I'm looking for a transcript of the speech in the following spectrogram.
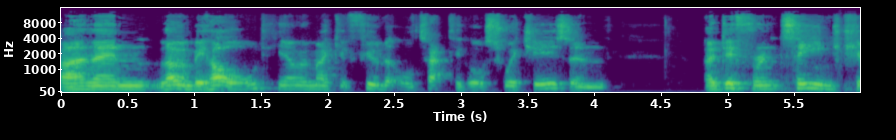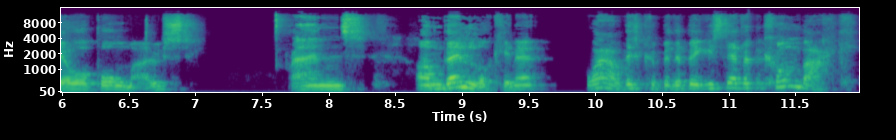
And then, lo and behold, you know, we make a few little tactical switches, and a different team show up almost. And I'm then looking at, wow, this could be the biggest ever comeback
